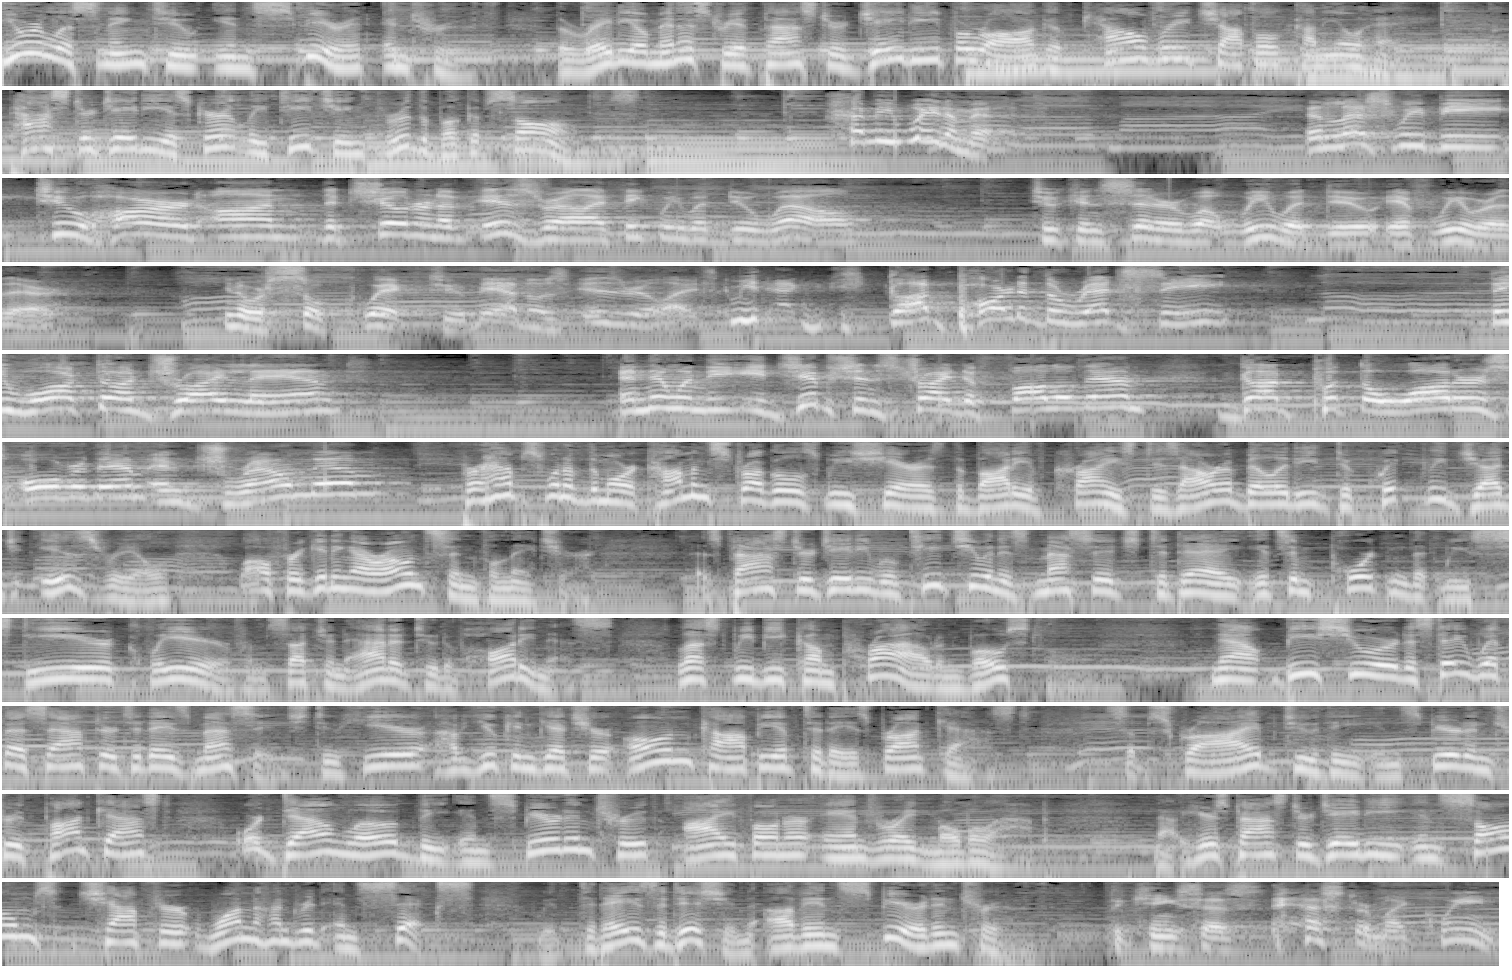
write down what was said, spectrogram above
You're listening to In Spirit and Truth, the radio ministry of Pastor J.D. Farag of Calvary Chapel, Kaneohe. Pastor J.D. is currently teaching through the book of Psalms. I mean, wait a minute. Unless we be too hard on the children of Israel, I think we would do well to consider what we would do if we were there. You know, we're so quick to, man, those Israelites. I mean, God parted the Red Sea. They walked on dry land. And then when the Egyptians tried to follow them, God put the waters over them and drowned them. Perhaps one of the more common struggles we share as the body of Christ is our ability to quickly judge Israel while forgetting our own sinful nature. As Pastor JD will teach you in his message today, it's important that we steer clear from such an attitude of haughtiness, lest we become proud and boastful. Now, be sure to stay with us after today's message to hear how you can get your own copy of today's broadcast. Subscribe to the In Spirit and Truth podcast or download the In Spirit and Truth iPhone or Android mobile app. Now, here's Pastor JD in Psalms chapter 106 with today's edition of In Spirit and Truth. The king says, Esther, my queen,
